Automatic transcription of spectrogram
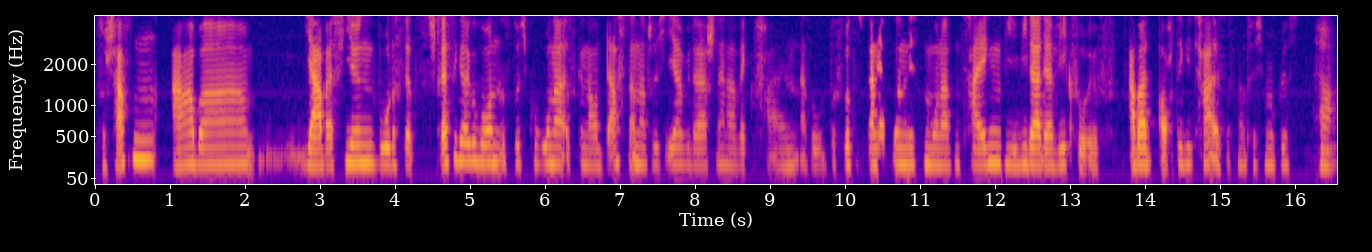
zu schaffen. Aber ja, bei vielen, wo das jetzt stressiger geworden ist durch Corona, ist genau das dann natürlich eher wieder schneller weggefallen. Also das wird sich dann jetzt in den nächsten Monaten zeigen, wie, wie da der Weg so ist. Aber auch digital ist es natürlich möglich. Ja.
